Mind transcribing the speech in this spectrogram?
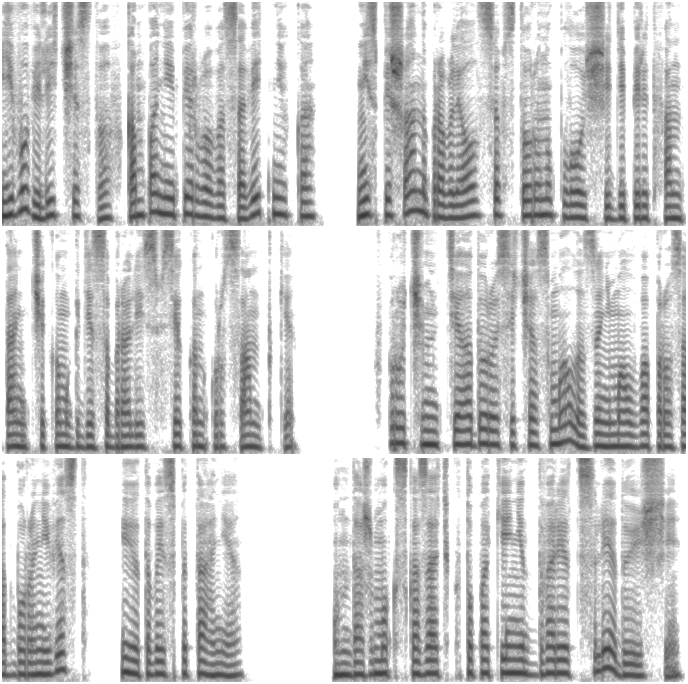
Его Величество в компании первого советника не спеша направлялся в сторону площади перед фонтанчиком, где собрались все конкурсантки. Впрочем, Теодора сейчас мало занимал вопрос отбора невест и этого испытания. Он даже мог сказать, кто покинет дворец следующий.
